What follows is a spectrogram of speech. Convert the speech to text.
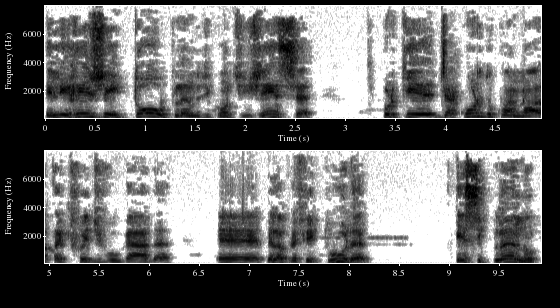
ele rejeitou o plano de contingência porque, de acordo com a nota que foi divulgada é, pela prefeitura, esse plano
